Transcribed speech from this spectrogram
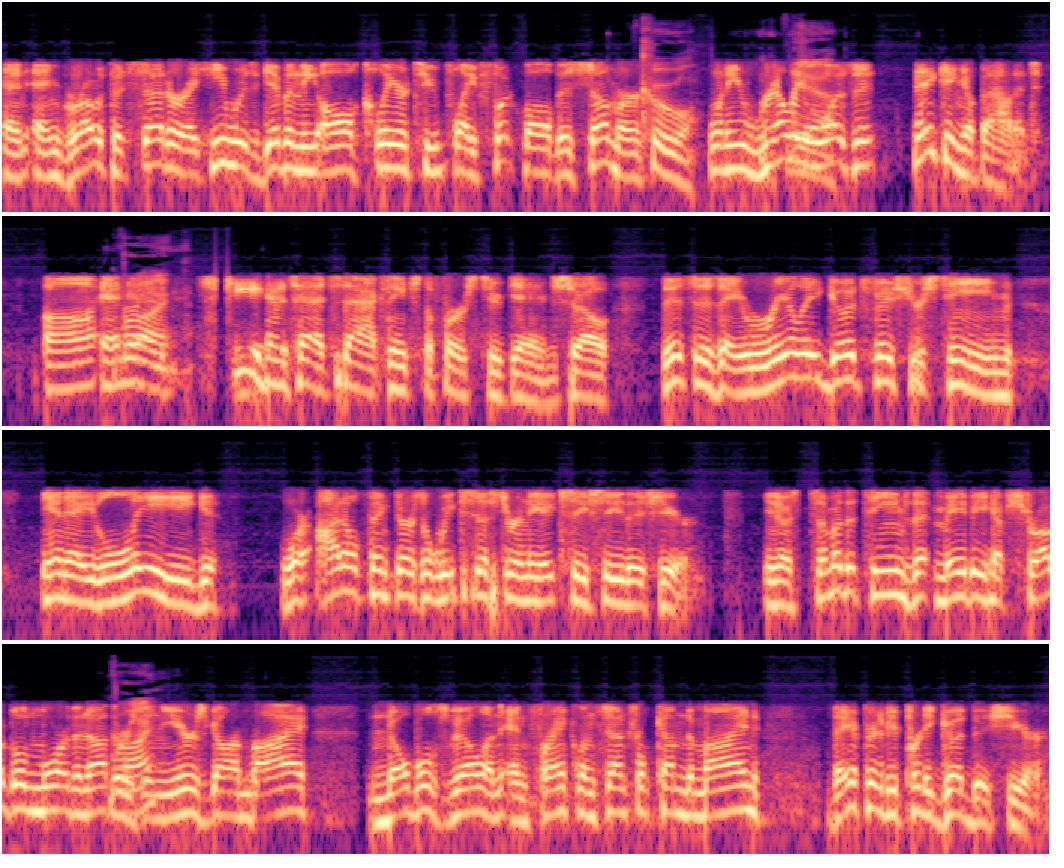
and, and growth, et cetera, he was given the all clear to play football this summer. Cool. When he really yeah. wasn't thinking about it. Uh, and, right. and he has had sacks in each of the first two games. So this is a really good Fishers team in a league where I don't think there's a weak sister in the HCC this year. You know, some of the teams that maybe have struggled more than others right. in years gone by Noblesville and, and Franklin Central come to mind. They appear to be pretty good this year.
